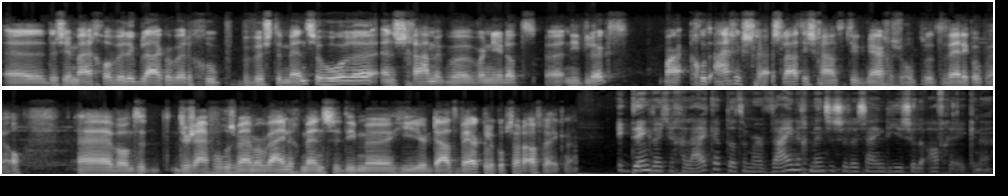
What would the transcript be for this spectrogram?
Uh, dus in mijn geval wil ik blijkbaar bij de groep bewuste mensen horen en schaam ik me wanneer dat uh, niet lukt. Maar goed, eigenlijk slaat die schaamte natuurlijk nergens op. Dat weet ik ook wel. Uh, want er zijn volgens mij maar weinig mensen die me hier daadwerkelijk op zouden afrekenen. Ik denk dat je gelijk hebt dat er maar weinig mensen zullen zijn die je zullen afrekenen.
